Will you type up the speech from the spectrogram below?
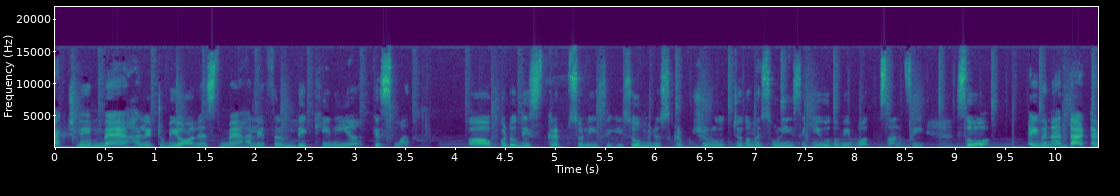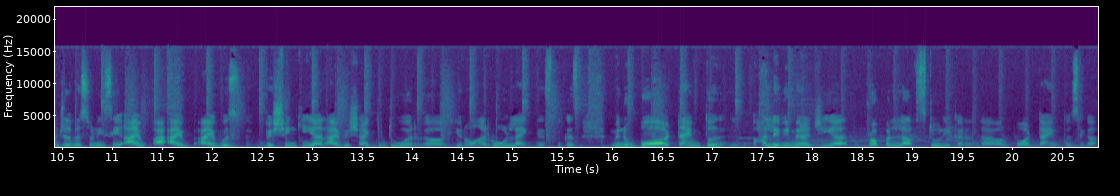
ਐਕਚੁਅਲੀ ਮੈਂ ਹਲੇ ਟੂ ਬੀ ਓਨੈਸਟ ਮੈਂ ਹਲੇ ਫਿਲਮ ਦੇਖੀ ਨਹੀਂ ਆ ਕਿਸਮਤ। ਬਟ ਉਹਦੀ ਸਕ੍ਰਿਪਟ ਸੁਣੀ ਸੀਗੀ। ਸੋ ਮੈਨੂੰ ਸਕ੍ਰਿਪਟ ਸ਼ੁਰੂ ਜਦੋਂ ਮੈਂ ਸੁਣੀ ਸੀਗੀ ਉਦੋਂ ਵੀ ਬਹੁਤ ਪਸੰਦ ਸੀ। So even at that time ਜਦੋਂ ਮੈਂ ਸੁਣੀ ਸੀ ਆਈ ਆਈ ਆਈ ਵਾਸ ਵਿਸ਼ਿੰਗ ਕਿ ਯਾਰ I wish I could do a you know a role like this because ਮੈਨੂੰ ਬਹੁਤ ਟਾਈਮ ਤੋਂ ਹਲੇ ਵੀ ਮੇਰਾ ਜੀ ਆ ਪ੍ਰੋਪਰ ਲਵ ਸਟੋਰੀ ਕਰਨ ਦਾ ਔਰ ਬਹੁਤ ਟਾਈਮ ਤੋਂ ਸੀਗਾ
